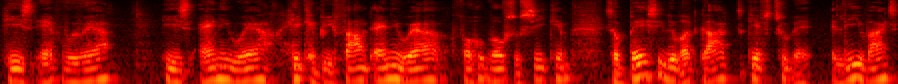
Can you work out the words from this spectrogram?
He is everywhere. He's anywhere. He can be found anywhere for those who seek him. So basically, what God gives to the Levites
